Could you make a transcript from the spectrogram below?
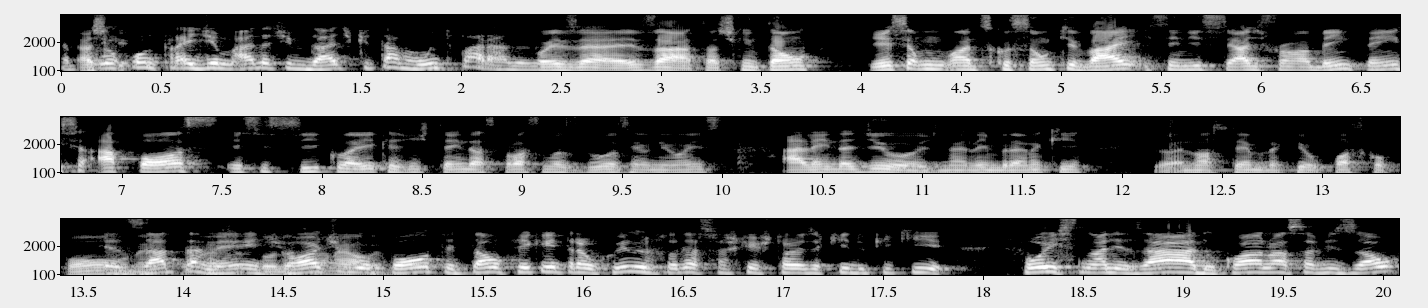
é acho não que contrair demais a atividade que está muito parada. Né? Pois é, exato. Acho que então, essa é uma discussão que vai se iniciar de forma bem intensa após esse ciclo aí que a gente tem das próximas duas reuniões, além da de hoje, né, lembrando que nós temos aqui o pós-copom. Né, Exatamente, né, ótimo ponto. Então, fiquem tranquilos, todas essas questões aqui do que, que foi sinalizado, qual a nossa visão.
